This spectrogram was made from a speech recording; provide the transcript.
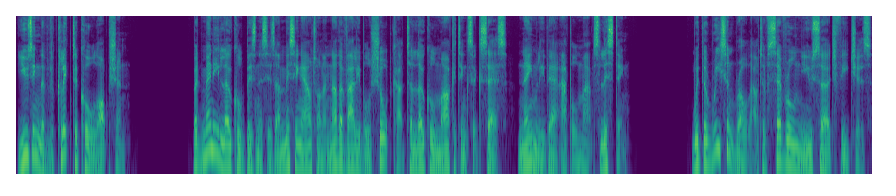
using the click to call option. But many local businesses are missing out on another valuable shortcut to local marketing success, namely their Apple Maps listing. With the recent rollout of several new search features,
